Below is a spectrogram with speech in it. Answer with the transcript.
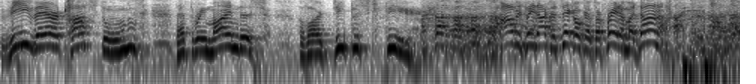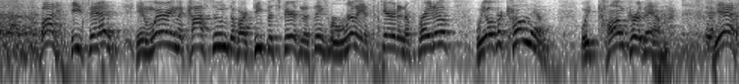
we wear costumes that remind us of our deepest fear. Obviously, Dr. Sickle is afraid of Madonna. But he said, in wearing the costumes of our deepest fears and the things we're really scared and afraid of, we overcome them. We conquer them. Yes.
